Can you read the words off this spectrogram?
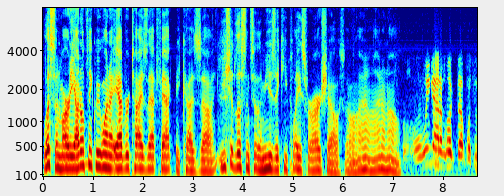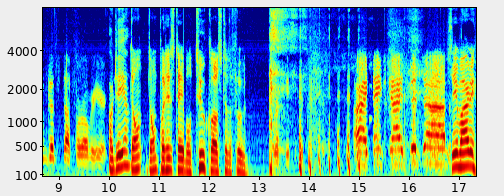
Listen, Marty, I don't think we want to advertise that fact because uh, you should listen to the music he plays for our show. So I don't, I don't know. We got him hooked up with some good stuff for over here. Oh, do you? Don't don't put his table too close to the food. All right, thanks, guys. Good job. See you, Marty.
